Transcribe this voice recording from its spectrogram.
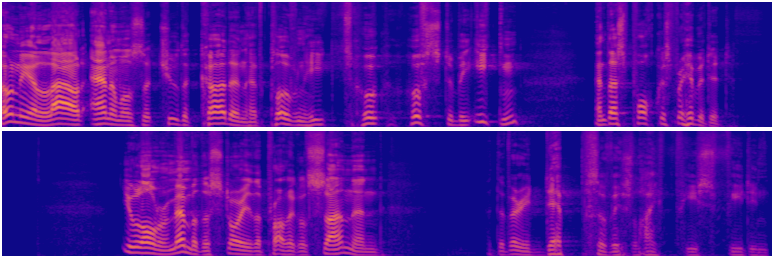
only allowed animals that chew the cud and have cloven hoofs to be eaten, and thus pork was prohibited. You will all remember the story of the prodigal son, and at the very depths of his life, he's feeding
